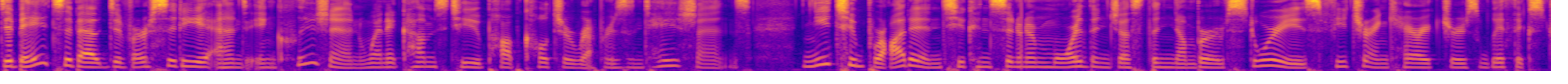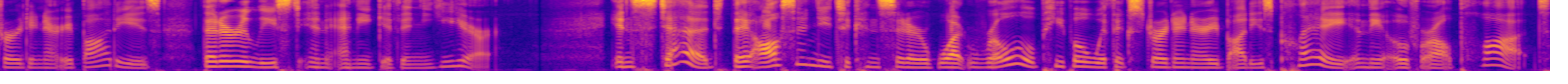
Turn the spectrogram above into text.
debates about diversity and inclusion when it comes to pop culture representations need to broaden to consider more than just the number of stories featuring characters with extraordinary bodies that are released in any given year. Instead, they also need to consider what role people with extraordinary bodies play in the overall plot,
